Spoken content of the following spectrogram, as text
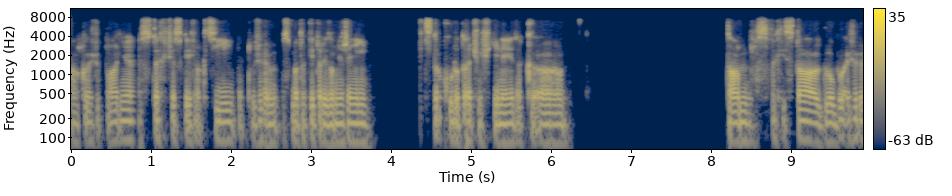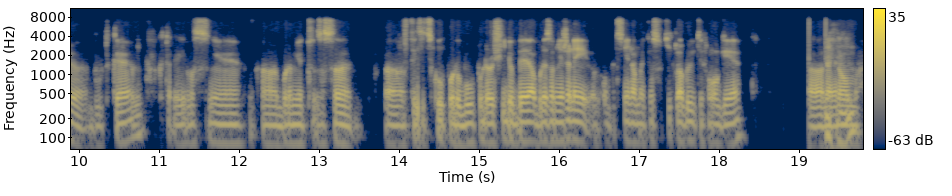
A každopádně z těch českých akcí, protože jsme taky tady zaměření trochu do té češtiny, tak uh, tam se chystá Global Azure Bootcamp, který vlastně uh, bude mít zase uh, fyzickou podobu po delší době a bude zaměřený obecně na Microsoft cloudové technologie, uh, nejenom mm-hmm.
